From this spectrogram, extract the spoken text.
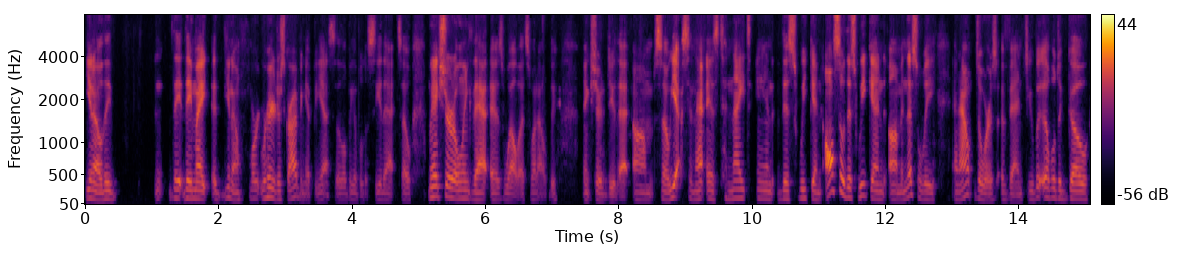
you know they they, they might uh, you know we're, we're describing it but yes they'll be able to see that so make sure to link that as well that's what i'll be make sure to do that um so yes and that is tonight and this weekend also this weekend um and this will be an outdoors event you'll be able to go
